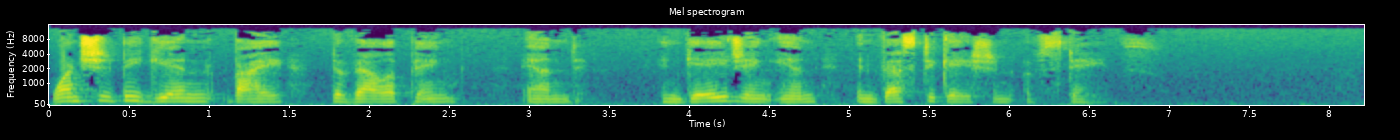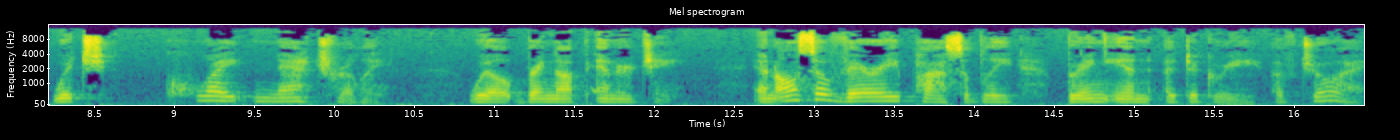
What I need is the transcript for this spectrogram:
one should begin by developing and engaging in investigation of states, which quite naturally will bring up energy and also very possibly bring in a degree of joy.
